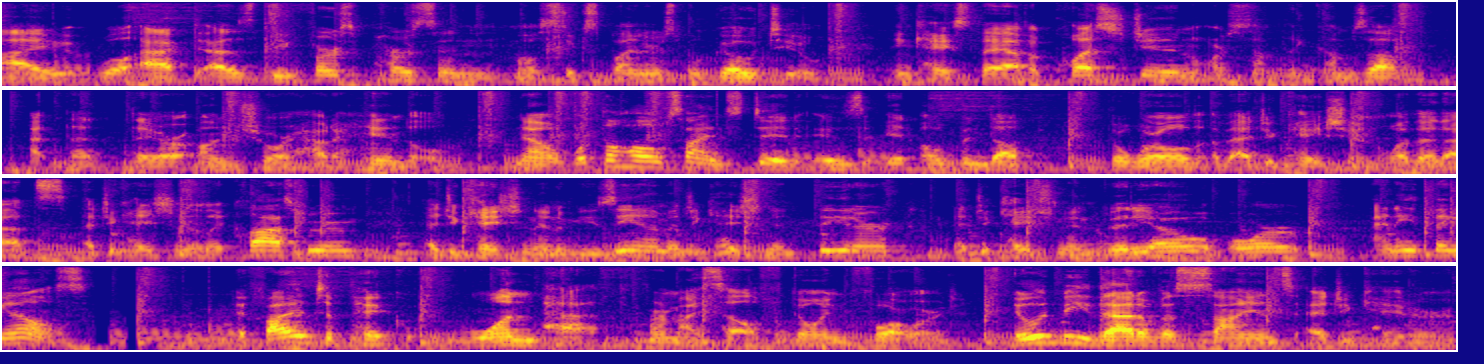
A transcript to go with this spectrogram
I will act as the first person most explainers will go to in case they have a question or something comes up that they are unsure how to handle. Now, what the Hall of Science did is it opened up the world of education, whether that's education in a classroom, education in a museum, education in theater, education in video, or anything else. If I had to pick one path for myself going forward, it would be that of a science educator.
